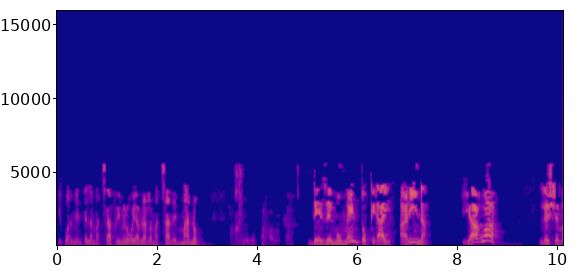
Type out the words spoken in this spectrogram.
Igualmente la matzá, primero voy a hablar la matzá de mano. Desde el momento que hay harina y agua, leshem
